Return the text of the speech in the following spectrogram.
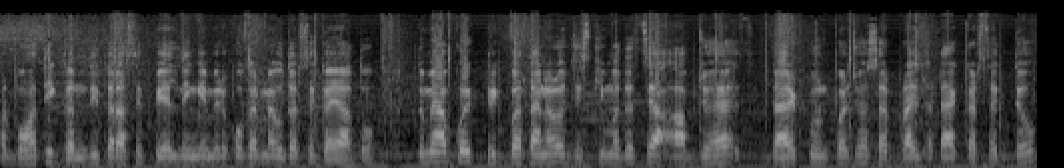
और बहुत ही गंदी तरह से पेल देंगे मेरे को अगर मैं उधर से गया तो। तो मैं आपको एक ट्रिक बताने वाला जिसकी मदद से आप जो है, डायरेक्ट उन पर जो है, सरप्राइज़ अटैक कर सकते हो।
